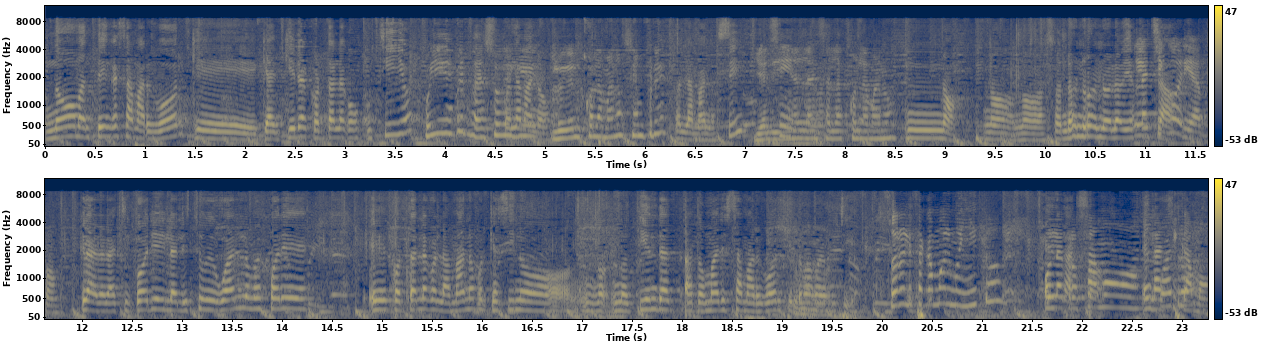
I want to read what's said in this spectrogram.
no mantenga ese amargor que, que adquiere al cortarla con cuchillo, Oye, ¿es verdad eso de Con la mano. lo ideal es con la mano siempre? con la mano, ¿sí? ¿Y alinean Sí. la ensalada con la mano? No, no, no, eso no, no, no lo había La escuchado. chicoria, po. Claro, la chicoria y la lechuga igual lo mejor es, es cortarla con la mano porque así no, no, no tiende a, a tomar ese amargor que toma con el cuchillo. ¿Solo le sacamos el moñito o la trozamos, ¿En la cuatro? achicamos?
